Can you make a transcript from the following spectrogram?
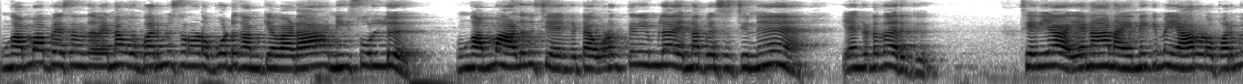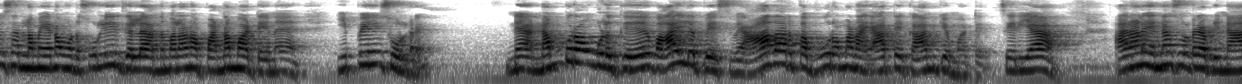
உங்கள் அம்மா பேசுனதை வேணா உன் பர்மிஷனோட போட்டு காமிக்க வாடா நீ சொல்லு. உங்கள் அம்மா அழுதுச்சு என்கிட்ட. உனக்கு தெரியும்ல என்ன பேசுச்சுன்னு? என்கிட்ட தான் இருக்குது சரியா? ஏன்னா நான் என்றைக்குமே யாரோட பர்மிஷன் இல்லாமல் ஏன்னா உன்னை சொல்லியிருக்கல அந்த மாதிரிலாம் நான் பண்ண மாட்டேன்னு. இப்பயும் சொல்கிறேன் நான் நம்புகிறவங்களுக்கு வாயில் பேசுவேன். ஆதாரத்தை பூரமாக நான் யார்கிட்டையும் காமிக்க மாட்டேன். சரியா? அதனால் என்ன சொல்கிறேன் அப்படின்னா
